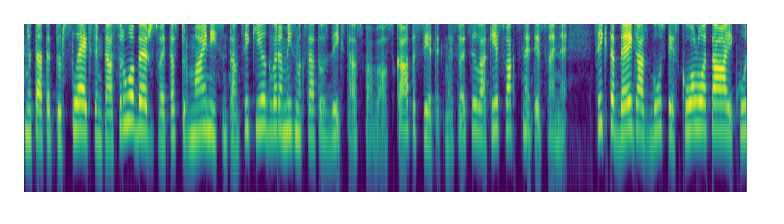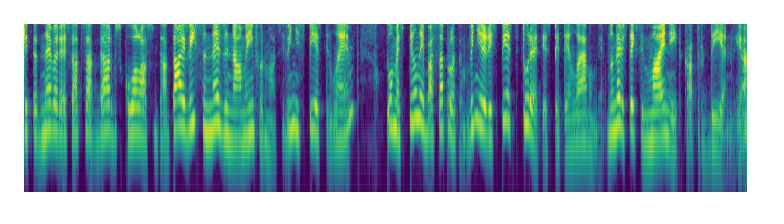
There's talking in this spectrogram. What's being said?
Nu, tā tad tur slēgsim tās robežas, vai tas tur mainīs, un tā, cik ilgi varam izmaksāt tos dīkstāvus pabalstus, kā tas ietekmēs, vai cilvēki ies vakcinēties vai nē. Cik tā beigās būs tie skolotāji, kuri tad nevarēs atsākt darbu skolās? Tā. tā ir visa nezināma informācija. Viņi ir spiesti lemt, to mēs pilnībā saprotam. Viņi ir arī spiesti turēties pie tiem lēmumiem. Nu, nevis, teiksim, mainīt katru dienu. Ja?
